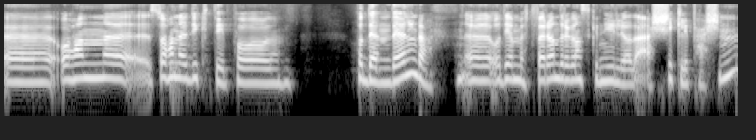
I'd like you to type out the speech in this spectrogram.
Eh, han, så han er dyktig på, på, den delen, da. Og de har møtt hverandre ganske nylig, og det er skikkelig passion.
